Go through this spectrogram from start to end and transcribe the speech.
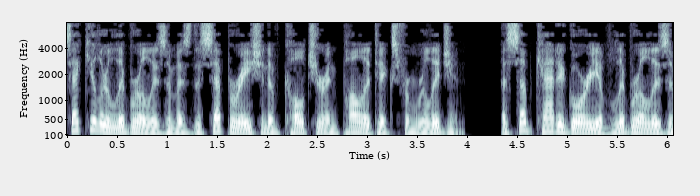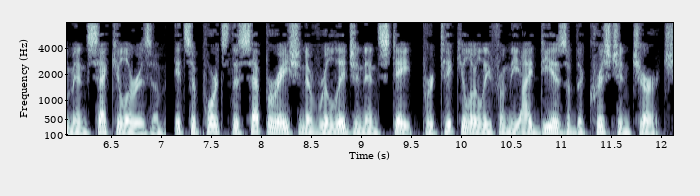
Secular liberalism is the separation of culture and politics from religion. A subcategory of liberalism and secularism, it supports the separation of religion and state particularly from the ideas of the Christian Church.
